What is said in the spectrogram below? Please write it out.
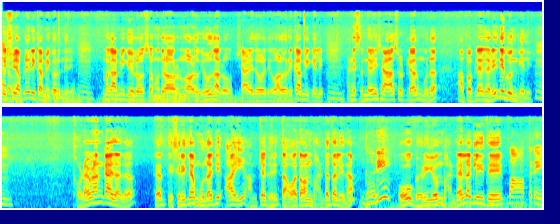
पिशवी आपली रिकामी करून दिली. मग आम्ही गेलो समुद्रावरून वाळू घेऊन आलो. शाळेजवळ ती वाळू रिकामी केली. आणि संध्याकाळी शाळा सुटल्यावर मुलं आपापल्या घरी निघून गेली. थोड्या वेळानं काय झालं? त्या तिसरीतल्या मुलाची आई आमच्या घरी तावा तावान भांडत आली ना. घरी? हो घरी येऊन भांडायला लागली इथे. बापरे.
